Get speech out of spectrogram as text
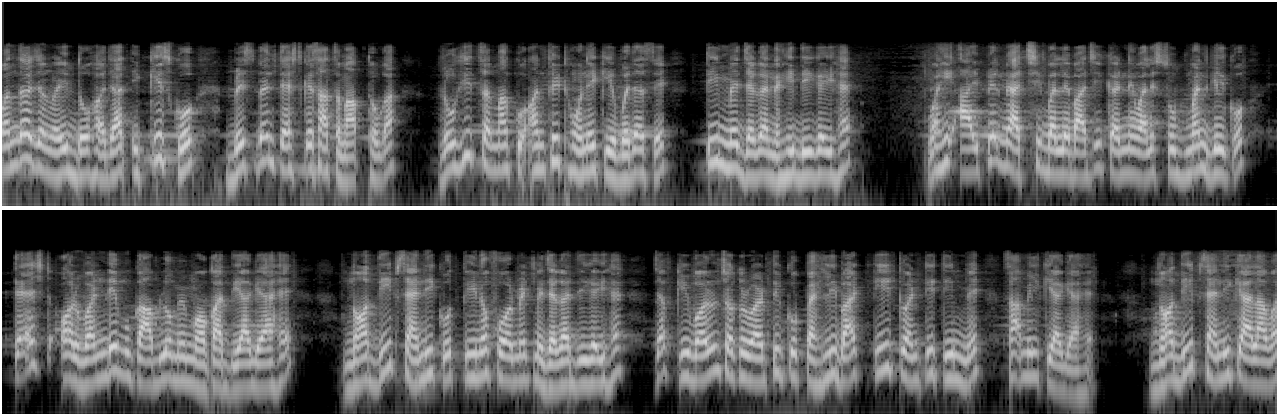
15 जनवरी 2021 को ब्रिस्बेन टेस्ट के साथ समाप्त होगा। रोहित शर्मा को अनफिट होने की वजह से टीम में जगह नहीं दी गई है। वहीं आईपीएल में अच्छी बल्लेबाजी करने वाले शुभमन गिल को टेस्ट और वनडे मुकाबलों में मौका दिया गया है। नवदीप सैनी को तीनों फॉर्मेट में जगह दी गई है, जबकि वरुण चक्रवर्ती को पहली बार टी ट्वेंटी टीम में शामिल किया गया है। नवदीप सैनी के अलावा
